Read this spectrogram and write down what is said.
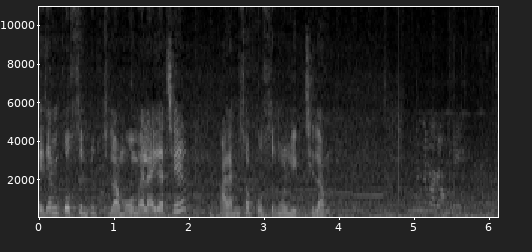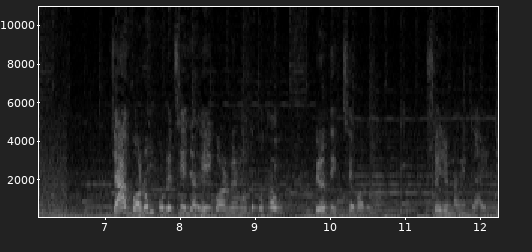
এই যে আমি কোশ্চেন টুকছিলাম, ও মেলায় গেছে, আর আমি সব কোশ্চেনগুলো লিখছিলাম। যা গরম পড়েছে এই গরমের মধ্যে কোথাও বেরোতে ইচ্ছে করে না, সেই জন্য আমি যাইনি।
